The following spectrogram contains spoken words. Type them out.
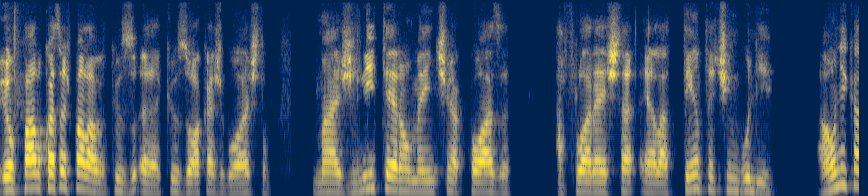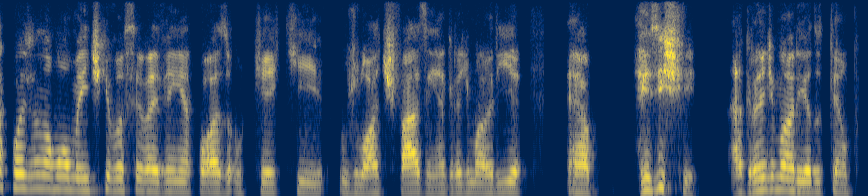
eu falo com essas palavras que os, é, que os ocas gostam, mas literalmente a cosa, a floresta, ela tenta te engolir. A única coisa normalmente que você vai ver em Aquosa, o que que os lords fazem, a grande maioria, é resistir. A grande maioria do tempo.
